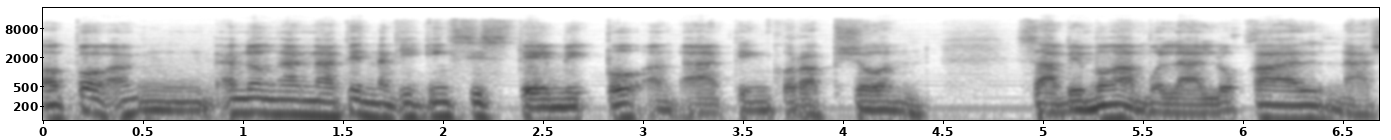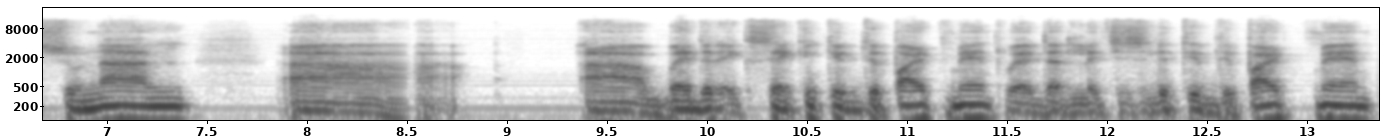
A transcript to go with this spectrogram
Opo, ang ano nga natin, nagiging systemic po ang ating korupsyon. Sabi mo nga, mula lokal, national, ah, ah, whether executive department, whether legislative department,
